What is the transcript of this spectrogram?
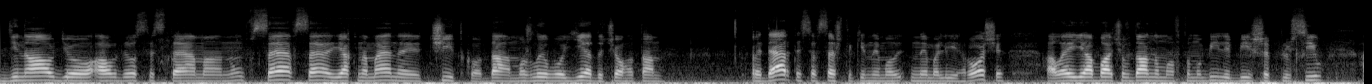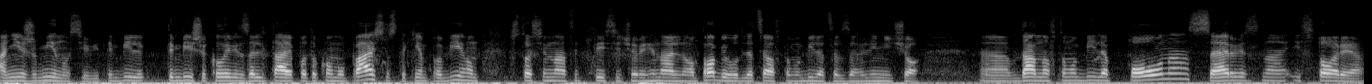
Дінаудіо, аудіосистема. Ну, все, все, як на мене, чітко. Да, можливо, є до чого там придертися, все ж таки немалі гроші. Але я бачу в даному автомобілі більше плюсів, аніж мінусів. І тим більше, тим більше, коли він залітає по такому прайсу з таким пробігом 117 тисяч оригінального пробігу для цього автомобіля це взагалі нічого. Е, В даного автомобіля повна сервісна історія.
